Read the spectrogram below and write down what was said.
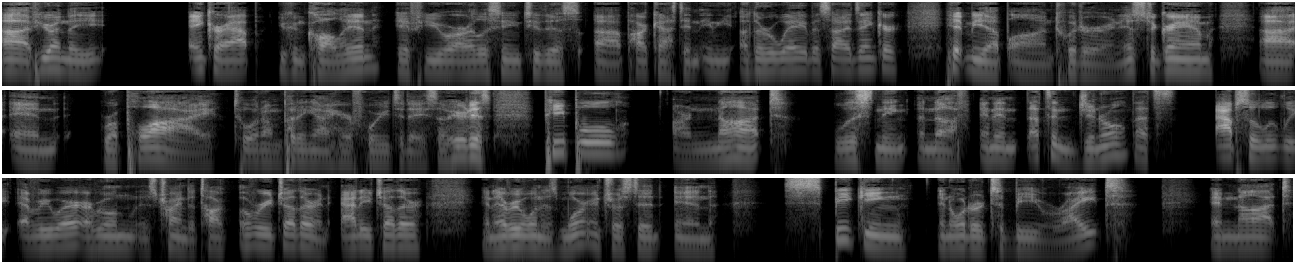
Uh, if you're on the Anchor app. You can call in if you are listening to this uh, podcast in any other way besides Anchor. Hit me up on Twitter and Instagram uh, and reply to what I'm putting out here for you today. So here it is. People are not listening enough. And then that's in general, that's absolutely everywhere. Everyone is trying to talk over each other and at each other, and everyone is more interested in speaking in order to be right and not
